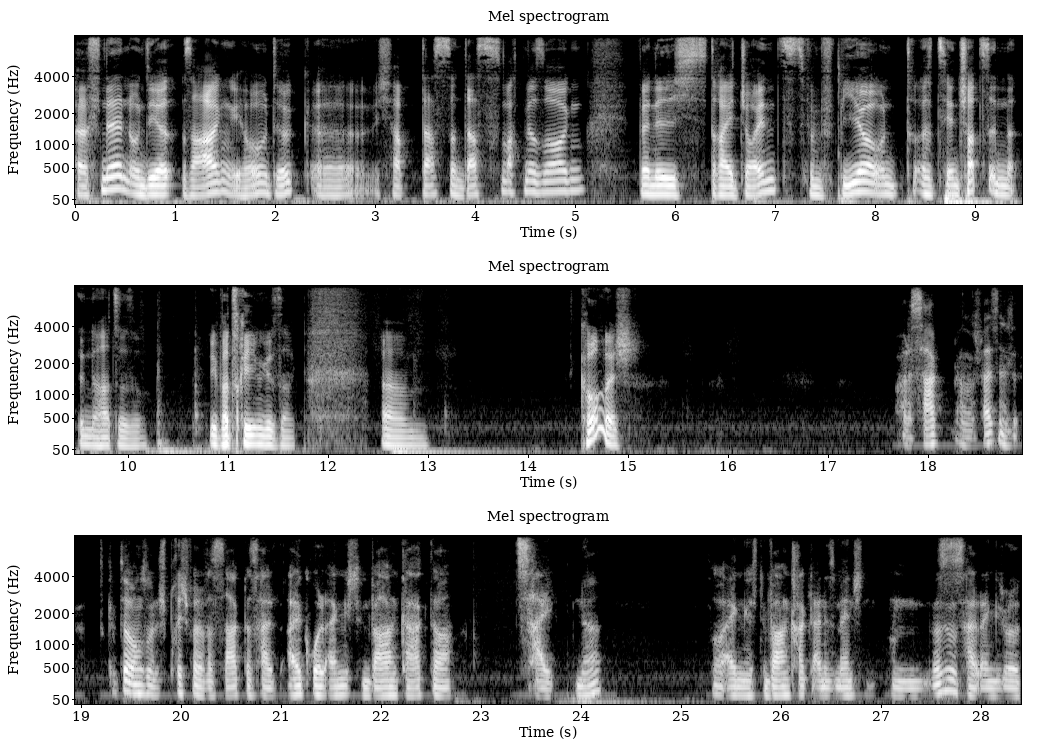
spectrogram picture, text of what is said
öffnen und dir sagen, jo, Dirk, äh, ich habe das und das macht mir Sorgen, wenn ich drei Joints, fünf Bier und äh, zehn Shots in, in hatte, so übertrieben gesagt. Ähm, komisch. Aber das sagt, also ich weiß nicht, es gibt ja auch so ein Sprichwort, was sagt, dass halt Alkohol eigentlich den wahren Charakter zeigt, ne? so eigentlich den wahren Charakter eines Menschen. Und das ist halt eigentlich oder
